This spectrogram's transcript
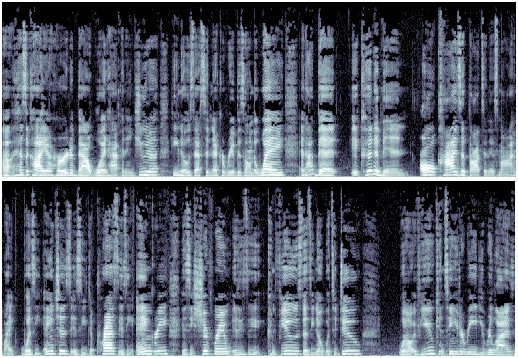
Uh, Hezekiah heard about what happened in Judah. He knows that Sennacherib is on the way. And I bet it could have been all kinds of thoughts in his mind. Like, was he anxious? Is he depressed? Is he angry? Is he shivering? Is he confused? Does he know what to do? Well, if you continue to read, you realize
